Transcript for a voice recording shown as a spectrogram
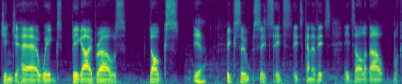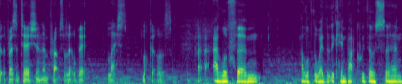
ginger hair, wigs, big eyebrows, dogs, yeah, big suits. It's it's it's kind of it's it's all about look at the presentation and perhaps a little bit less look at us. I, I love um, I love the way that they came back with those. Um,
